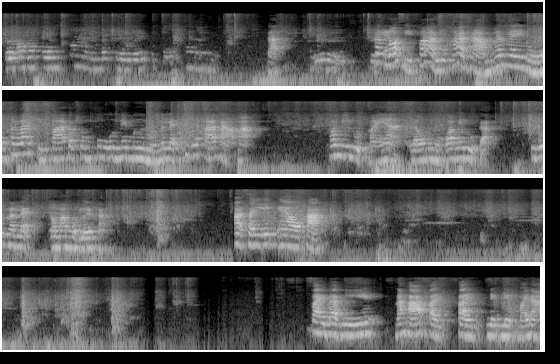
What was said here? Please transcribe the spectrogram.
เออเอากระโปรงผ้ามาเทลเลยกระโปรงผ้าจ้ะข้างล้อสีฟ้าลูกค้าถามนั่นไงหนูข้างล่างสีฟ้ากับชมพูในมือหนูนั่นแหละที่ลูกค้าถามอะว่ามีหลุดไหมอะ แล้วหนูว่าไม่หลุดอะคือรุ่นนั้นแหละเอามาหมดเลยค่ะอะไซส์ XL ค่ะ ใส่แบบนี้นะคะ ใส่ใส่เด็กๆไว้นะ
